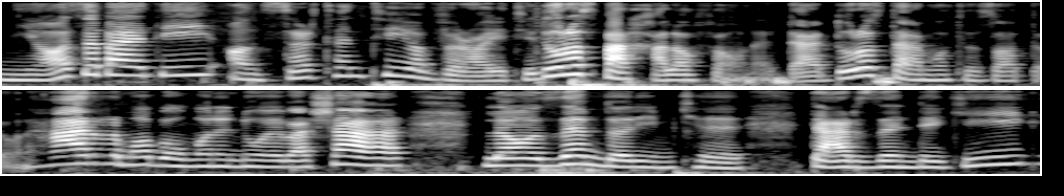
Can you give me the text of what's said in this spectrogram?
نیاز بعدی uncertainty یا variety. درست برخلاف اونه. در درست در متضاد اونه. هر ما به عنوان نوع بشر لازم داریم که در زندگی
